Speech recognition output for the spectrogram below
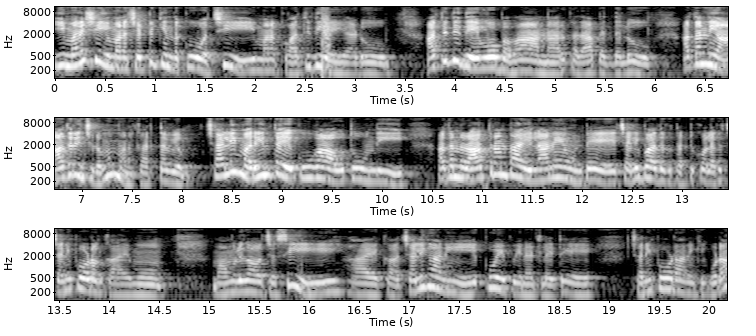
ఈ మనిషి మన చెట్టు కిందకు వచ్చి మనకు అతిథి అయ్యాడు. అతిథి దేవో భవ అన్నారు కదా పెద్దలు. అతన్ని ఆదరించడము మన కర్తవ్యం. చలి మరింత ఎక్కువగా అవుతూ ఉంది. అతను రాత్రంతా ఇలానే ఉంటే చలి బాధకు తట్టుకోలేక చనిపోవడం ఖాయము. మామూలుగా వచ్చేసి ఆ యొక్క చలి కానీ ఎక్కువైపోయినట్లయితే చనిపోవడానికి కూడా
